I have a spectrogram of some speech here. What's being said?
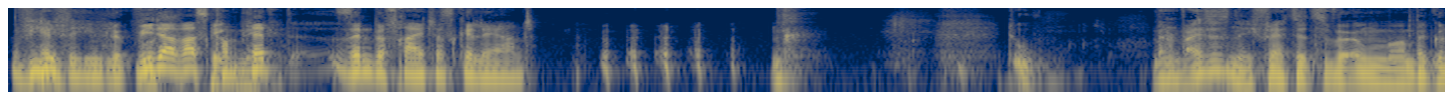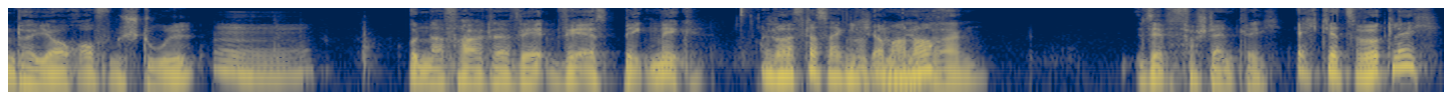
Wie, Herzlichen Glückwunsch, wieder was Big komplett sinnbefreites gelernt. du, man weiß es nicht. Vielleicht sitzen wir irgendwann mal bei Günther Jauch auf dem Stuhl. Mhm. Und dann fragt er, wer, wer ist Big Mick? Läuft das eigentlich immer noch? Sagen. Selbstverständlich. Echt jetzt wirklich?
